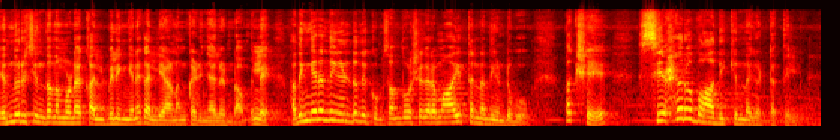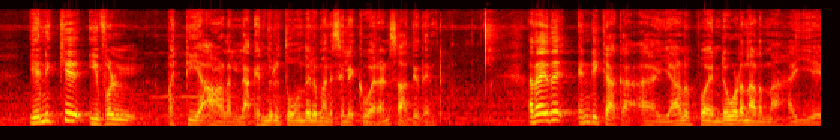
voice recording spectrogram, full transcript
എന്നൊരു ചിന്ത നമ്മുടെ കൽബിൽ ഇങ്ങനെ കല്യാണം കഴിഞ്ഞാലുണ്ടാവും അല്ലേ? അതിങ്ങനെ നീണ്ടു നിൽക്കും. സന്തോഷകരമായി തന്നെ നീണ്ടുപോകും പക്ഷേ സിഹർ ബാധിക്കുന്ന ഘട്ടത്തിൽ എനിക്ക് ഇവൾ പറ്റിയ ആളല്ല എന്നൊരു തോന്നൽ മനസ്സിലേക്ക് വരാൻ സാധ്യതയുണ്ട്. അതായത് എന്റെ ഇക്കാക്ക ഇയാളിപ്പോൾ എന്റെ കൂടെ നടന്ന അയ്യേ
